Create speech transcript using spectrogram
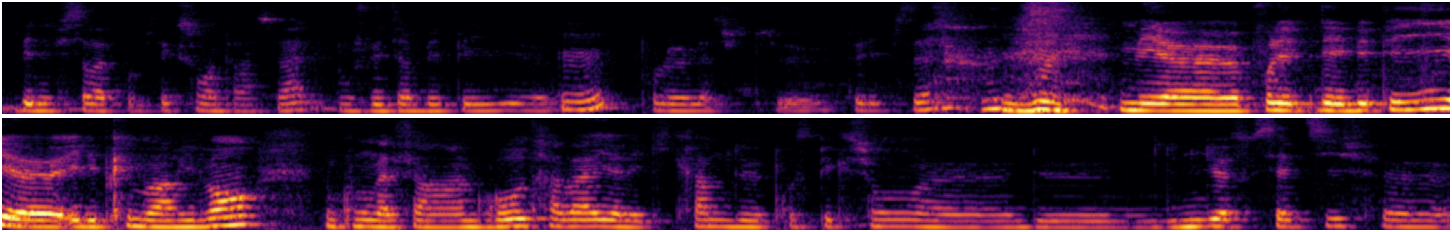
bénéficiaire de la protection internationale, donc je vais dire BPI euh, Mhm. pour le- la suite de, de l'épisode. Mais euh, pour les, les BPI euh, et les primo-arrivants, donc on a fait un gros travail avec ICRAM de prospection euh, de, de milieux associatifs, euh,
